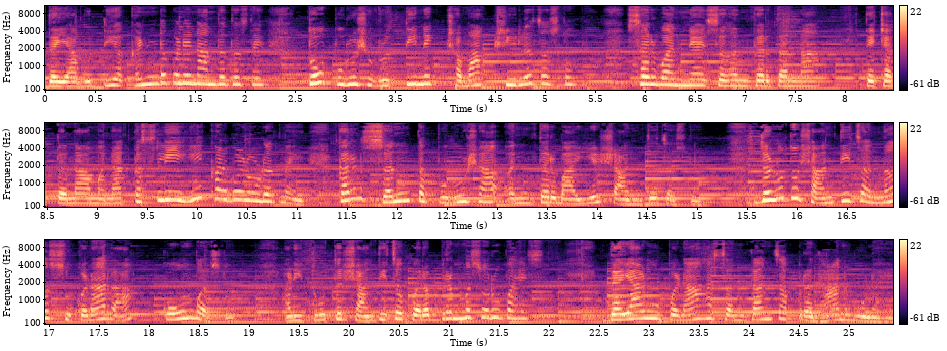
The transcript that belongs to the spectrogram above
दयाबुद्धी अखंडपणे नांदत असते. तो पुरुष वृत्तीने क्षमाशीलच असतो. सर्व अन्याय सहन करताना त्याच्या तना मनात कसलीही खळबळ उडत नाही कारण संत पुरुष हा अंतर्बाह्य शांतच असतो. जणू तो शांतीचा न सुकणारा कोंब असतो. आणि तू तर शांतीचं परब्रह्म स्वरूप आहेस. दयाळूपणा हा संतांचा प्रधान गुण आहे.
